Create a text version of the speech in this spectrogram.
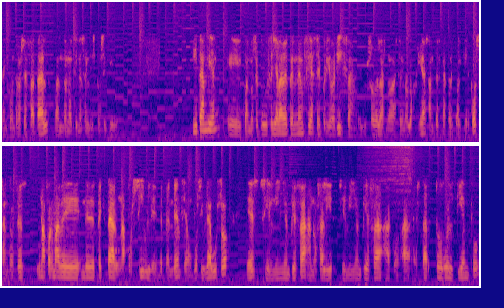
encontrarse fatal cuando no tienes el dispositivo. Y también, eh, cuando se produce ya la dependencia, se prioriza el uso de las nuevas tecnologías antes que hacer cualquier cosa. Entonces, una forma de, de detectar una posible dependencia, un posible abuso, es si el niño empieza a no salir, si el niño empieza a, estar todo el tiempo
